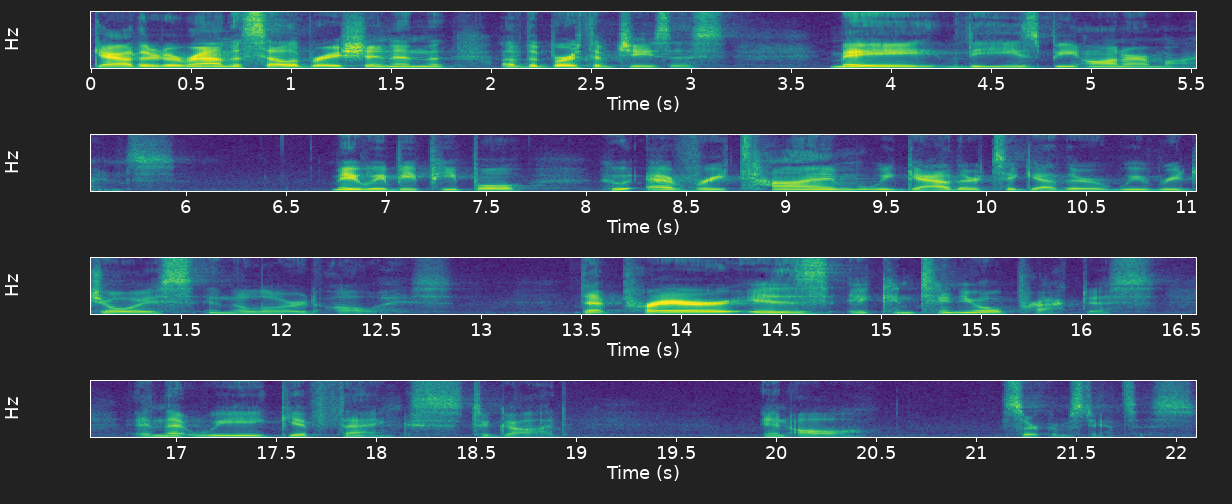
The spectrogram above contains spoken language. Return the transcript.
gathered around the celebration and the, of the birth of Jesus, may these be on our minds. May we be people who every time we gather together, we rejoice in the Lord always. That prayer is a continual practice and that we give thanks to God in all circumstances.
